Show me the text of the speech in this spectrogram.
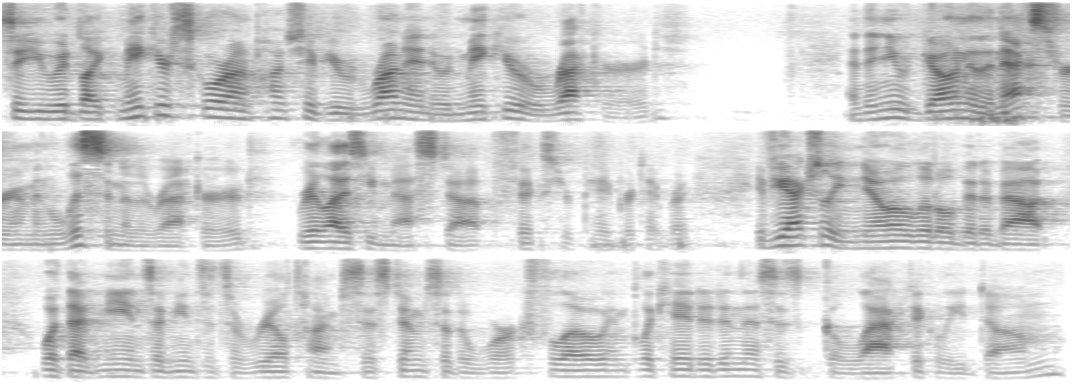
So you would like make your score on punch tape, you would run it, it would make you a record, and then you would go into the next room and listen to the record, realize you messed up, fix your paper tape. If you actually know a little bit about what that means, that means it's a real-time system, so the workflow implicated in this is galactically dumb,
